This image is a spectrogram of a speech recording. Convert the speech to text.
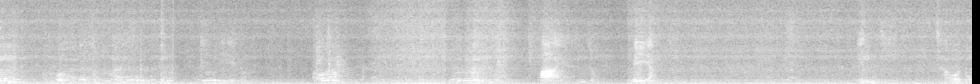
通过那个中啊有五种经济中劳动，人文中发源中喂养中经济劳动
